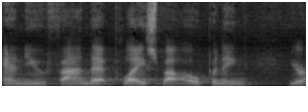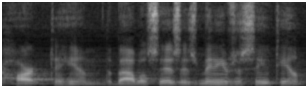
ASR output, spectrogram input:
and you find that place by opening your heart to Him. The Bible says, as many as received Him,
